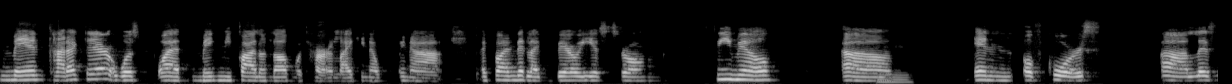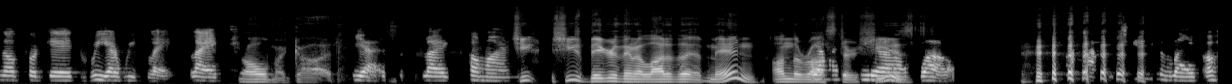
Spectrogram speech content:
man character was what made me fall in love with her. Like in a in a, I find it like very strong female. Um, Mhm. and of course, uh, let's not forget Rhea Ripley. Like Oh my god. yes, like come on. She she's bigger than a lot of the men on the roster. yeah, She is. wow. She's like, oh,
